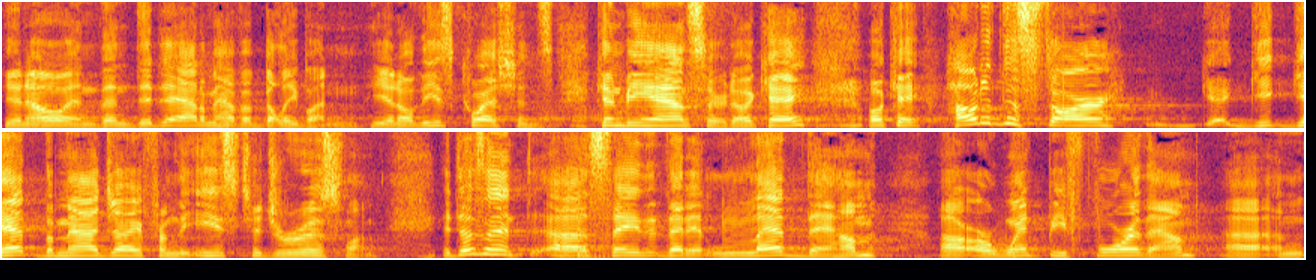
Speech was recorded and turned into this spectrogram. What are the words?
You know, and then did Adam have a belly button? You know, these questions can be answered, okay? Okay, how did the star get the Magi from the east to Jerusalem? It doesn't uh, say that it led them. Uh, or went before them. Uh,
